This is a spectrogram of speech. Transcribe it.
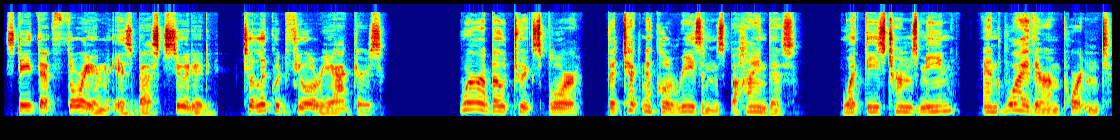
state that thorium is best suited to liquid fuel reactors. We're about to explore the technical reasons behind this, what these terms mean, and why they're important.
